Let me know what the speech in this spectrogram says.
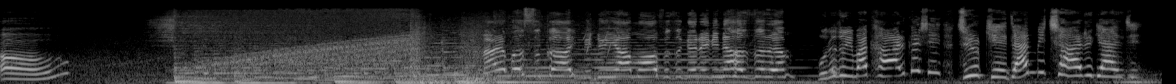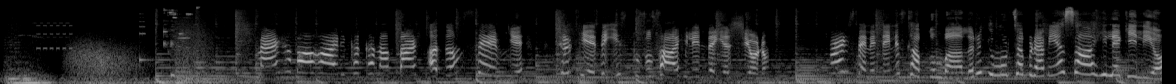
Aa, Sky, bir dünya muhafızı görevine hazırım. Bunu duymak harika şey. Türkiye'den bir çağrı geldi. Merhaba harika kanatlar. Adım Sevgi. Türkiye'de İztuzu sahilinde yaşıyorum. Her sene deniz kaplumbağaları yumurta bırakmaya sahile geliyor.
